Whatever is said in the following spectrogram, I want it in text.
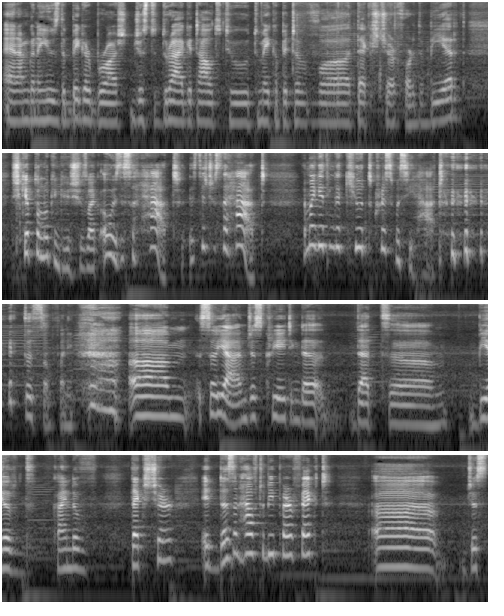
and I'm gonna use the bigger brush just to drag it out to, to make a bit of uh, texture for the beard. She kept on looking at me. She was like, oh, is this a hat? Is this just a hat? Am I getting a cute Christmassy hat? was so funny. Um, so yeah, I'm just creating the that um, beard kind of texture. It doesn't have to be perfect. Uh, just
